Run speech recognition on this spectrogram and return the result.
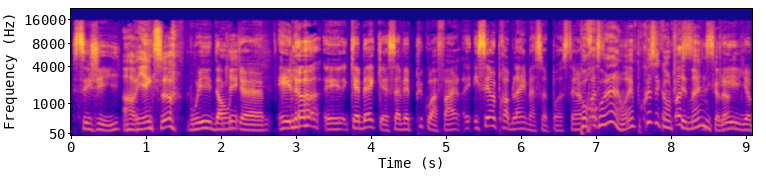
CGI. En rien que ça? Oui, donc, euh, et là, et Québec ne savait plus quoi faire. Et c'est un problème à ce poste. Un poste- Pourquoi? Ouais, pourquoi c'est compliqué de poste même. Nicolas? Il y a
